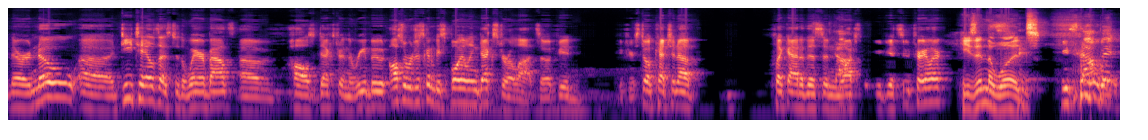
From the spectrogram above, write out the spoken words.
there are no uh, details as to the whereabouts of Hall's Dexter in the reboot. Also, we're just going to be spoiling Dexter a lot. So if you if you're still catching up, click out of this and Stop. watch the Jujitsu trailer. He's in the woods. He's Stop it.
